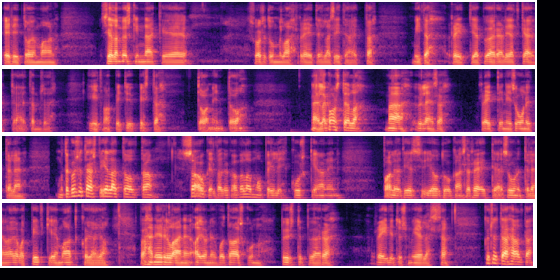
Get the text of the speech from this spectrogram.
editoimaan. Siellä myöskin näkee suositummilla reiteillä sitä, että mitä reittiä pyöräilijät käyttää, tämmöistä heatmap-tyyppistä toimintoa. Näillä konsteilla mä yleensä reittini suunnittelen. Mutta kysytään vielä tuolta Saukilta, joka on velomobiilikuskina, niin paljon tietysti joutuu kanssa reittejä suunnittelemaan, ajavat pitkiä matkoja ja vähän erilainen ajoneuvo taas kuin pystypyörä reititys mielessä. Kysytään häneltä,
